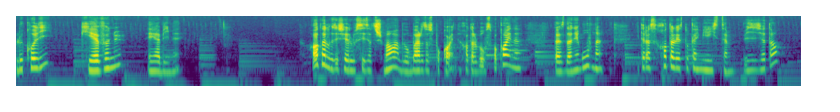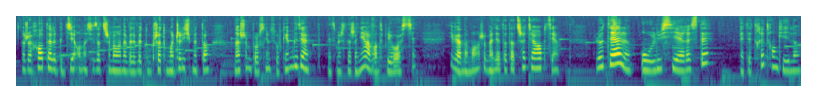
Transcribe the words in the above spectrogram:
Le colis qui est venu est abîmé. Hotel, gdzie się Lucy zatrzymała, był bardzo spokojny. Hotel był spokojny, to jest zdanie główne. I teraz hotel jest tutaj miejscem. Widzicie to? że hotel, gdzie ona się zatrzymała, nawet przetłumaczyliśmy to naszym polskim słówkiem gdzie. Więc myślę, że nie ma wątpliwości. I wiadomo, że będzie to ta trzecia opcja. L'hôtel où Lucie est restée était très tranquille.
